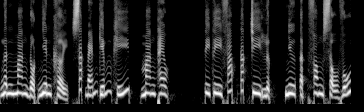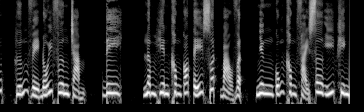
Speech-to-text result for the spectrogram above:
ngân mang đột nhiên khởi, sắc bén kiếm khí, mang theo. Ti ti pháp tắc chi lực, như tật phong sậu vũ, hướng về đối phương chạm. Đi! Lâm Hiên không có tế xuất bảo vật, nhưng cũng không phải sơ ý khinh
